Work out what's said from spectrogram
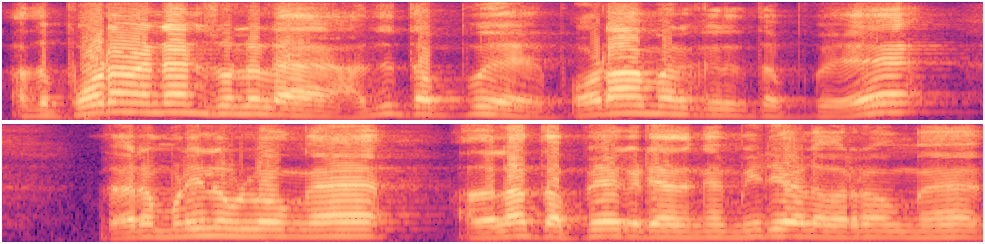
அதை போட வேண்டாம்னு சொல்லலை. அது தப்பு. போடாமல் இருக்கிறது தப்பு. வேறு மொழியில் உள்ளவங்க அதெல்லாம் தப்பே கிடையாதுங்க. மீடியாவில் வர்றவங்க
